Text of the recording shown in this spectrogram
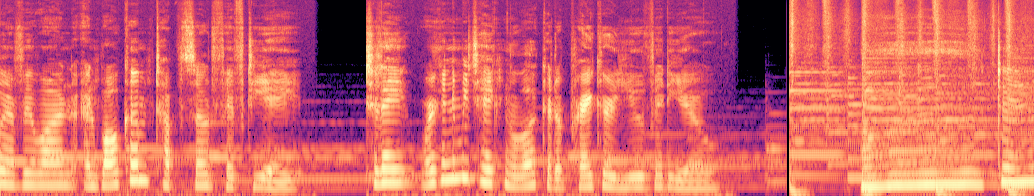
everyone, and welcome to episode 58. Today, we're going to be taking a look at a PragerU video. What it's.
